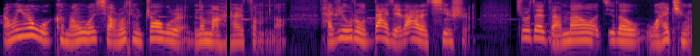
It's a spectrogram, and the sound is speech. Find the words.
然后因为我可能我小时候挺照顾人的嘛，还是怎么的，还是有种大姐大的气势。就是在咱班，我记得我还挺，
